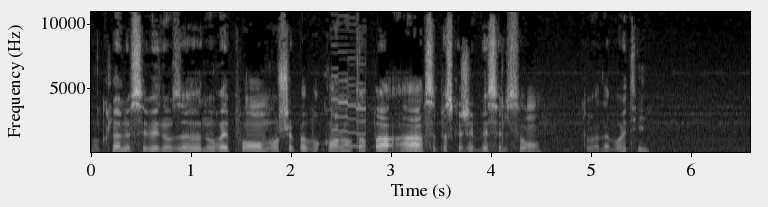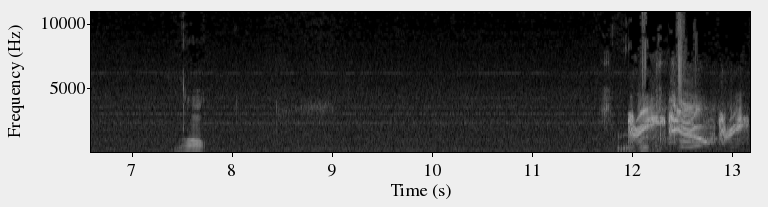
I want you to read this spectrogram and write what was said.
Donc là, le CV nous, euh, nous répond. Bon, je sais pas pourquoi on l'entend pas. Ah, c'est parce que j'ai baissé le son. Comme un abruti. Non. Je vais 303.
